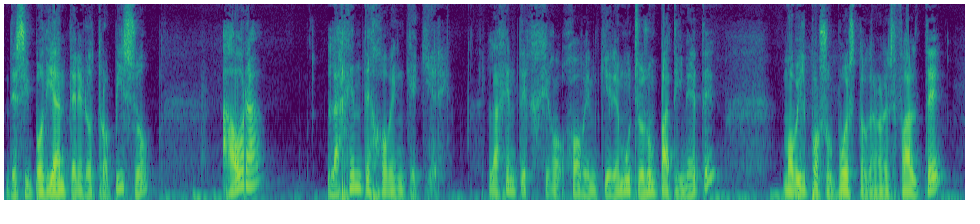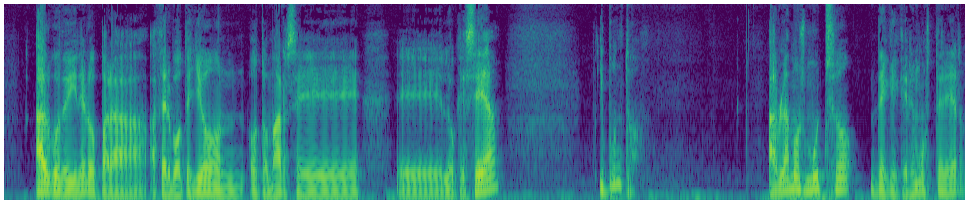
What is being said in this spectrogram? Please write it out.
de si podían tener otro piso. Ahora, la gente joven que quiere. La gente joven quiere mucho, es un patinete, móvil por supuesto que no les falte, algo de dinero para hacer botellón o tomarse eh, lo que sea, y punto. Hablamos mucho de que queremos tener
